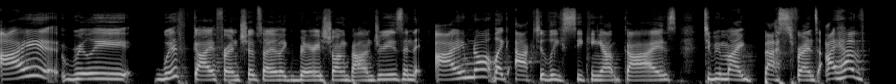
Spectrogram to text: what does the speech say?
I really, with guy friendships, I have like very strong boundaries, and I'm not like actively seeking out guys to be my best friends. I have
